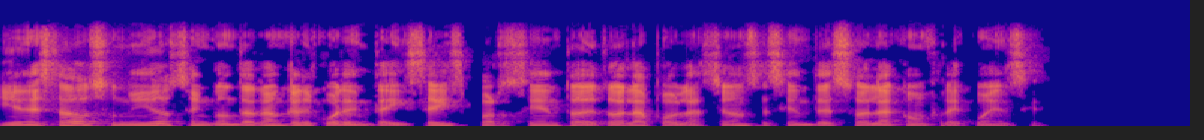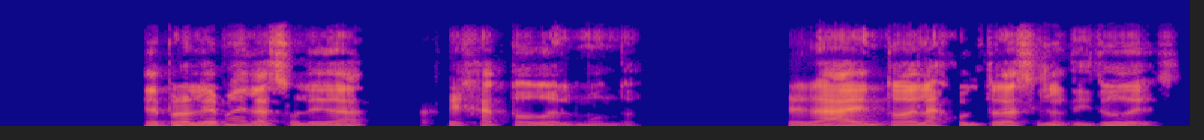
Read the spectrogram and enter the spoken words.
Y en Estados Unidos se encontraron que el 46% de toda la población se siente sola con frecuencia. El problema de la soledad aqueja a todo el mundo. Se da en todas las culturas y latitudes.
